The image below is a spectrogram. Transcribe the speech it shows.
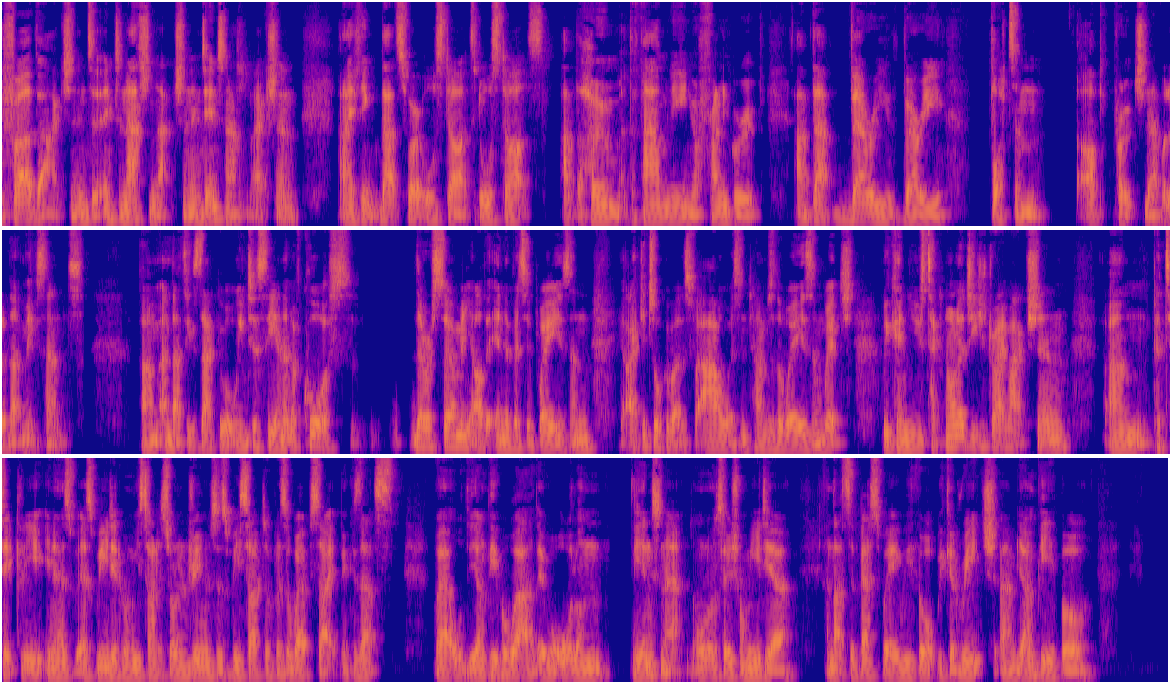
further action, into international action, into international action. And I think that's where it all starts. It all starts at the home, at the family, in your friend group, at that very, very bottom up approach level, if that makes sense. Um, and that's exactly what we need to see. And then, of course, there are so many other innovative ways, and I could talk about this for hours in terms of the ways in which we can use technology to drive action. Um, particularly, you know, as, as we did when we started Stolen Dreams, as we started up as a website because that's where all the young people were. They were all on the internet, all on social media. And that's the best way we thought we could reach um, young people.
